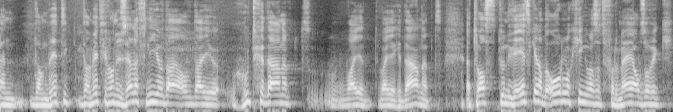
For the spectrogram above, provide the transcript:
en dan weet, ik, dan weet je van jezelf niet of, dat, of dat je goed gedaan hebt wat je, wat je gedaan hebt. Het was, toen ik de eerste keer naar de oorlog ging, was het voor mij alsof ik...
